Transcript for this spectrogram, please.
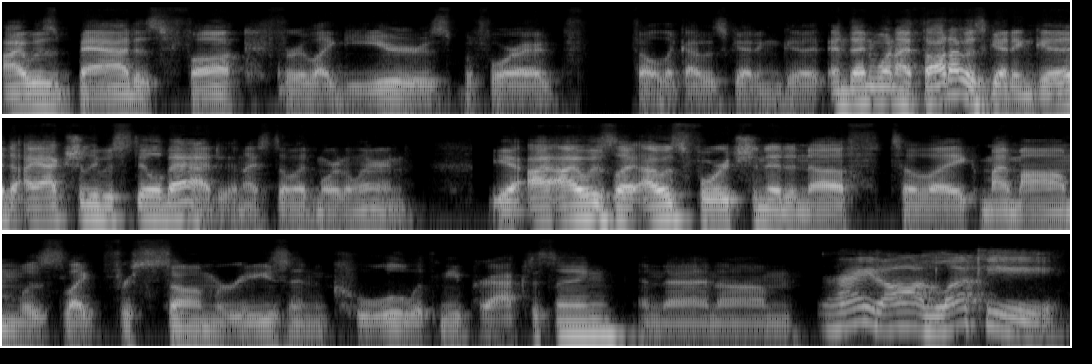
I was bad as fuck for like years before I felt like I was getting good. And then when I thought I was getting good, I actually was still bad and I still had more to learn yeah I, I, was like i was fortunate enough to like my mom was like for some reason cool with me practicing and then um right on lucky.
